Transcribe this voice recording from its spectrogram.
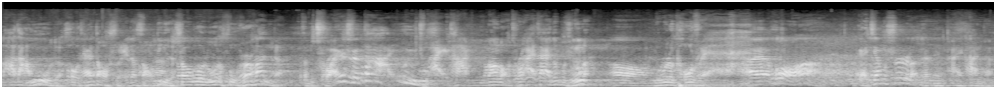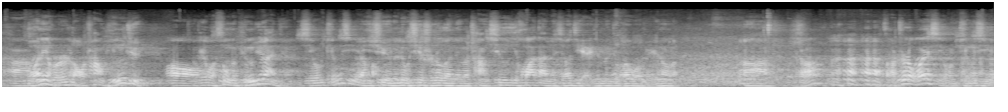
拉大幕的、后台倒水的、扫地的、烧锅炉的、送盒饭的，怎么全是大爷？哎爱他，一帮老头儿爱他爱都不行了，哦，流着口水，哎嚯，改僵尸了，他那爱看他啊我那会儿老唱评剧，哦给我送到评剧院去。喜欢评戏啊。一去了六七十个那个唱青衣花旦的小姐姐们就把我围上了，啊，啊，早知道我也喜欢评戏了。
